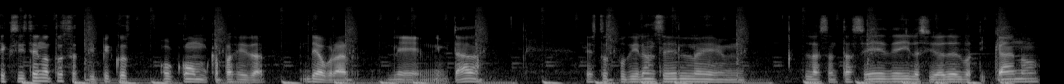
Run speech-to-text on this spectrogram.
Existen otros atípicos o con capacidad de obrar limitada. Estos pudieran ser em, la Santa Sede y la Ciudad del Vaticano,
